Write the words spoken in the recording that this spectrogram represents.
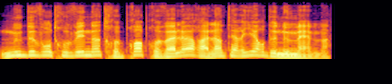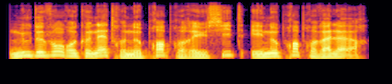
nous devons trouver notre propre valeur à l'intérieur de nous-mêmes. Nous devons reconnaître nos propres réussites et nos propres valeurs,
